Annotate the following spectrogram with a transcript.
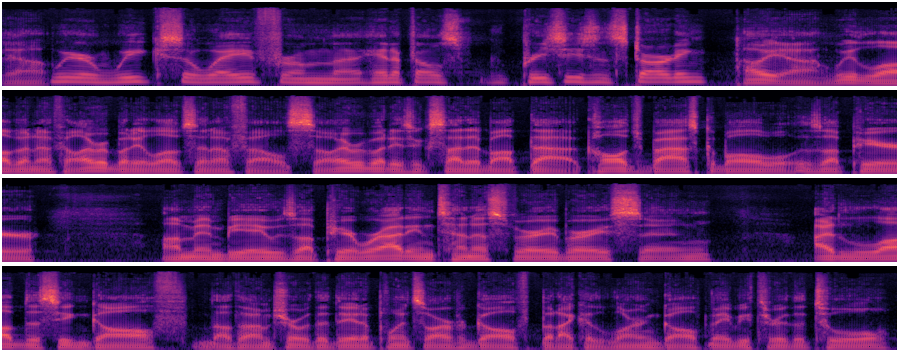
Yeah. we are weeks away from the NFL's preseason starting. Oh yeah, we love NFL. Everybody loves NFL, so everybody's excited about that. College basketball is up here. Um, NBA was up here. We're adding tennis very very soon. I'd love to see golf. Not that I'm sure what the data points are for golf, but I could learn golf maybe through the tool.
